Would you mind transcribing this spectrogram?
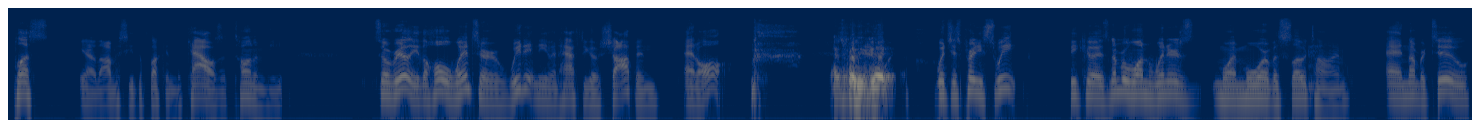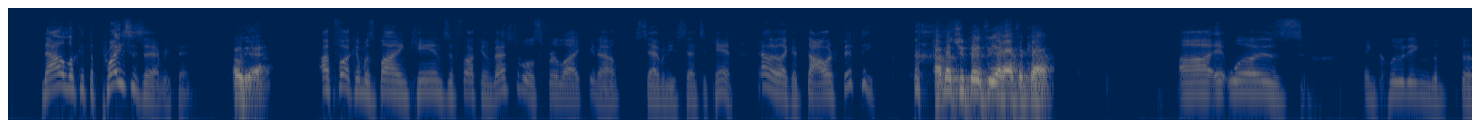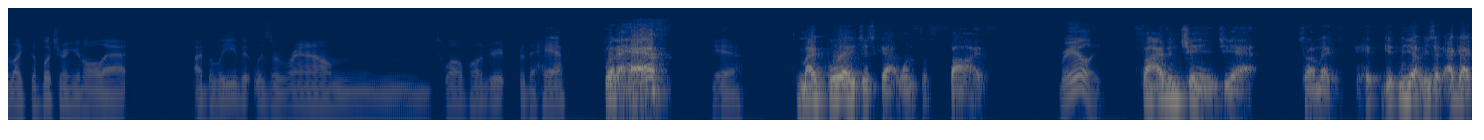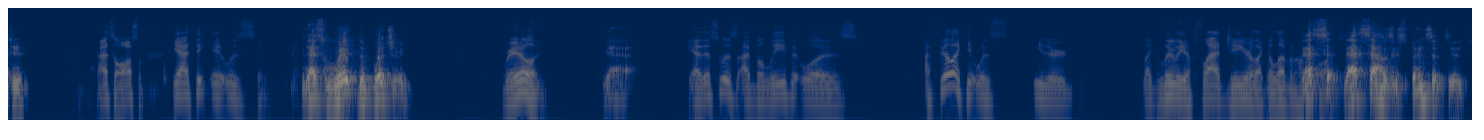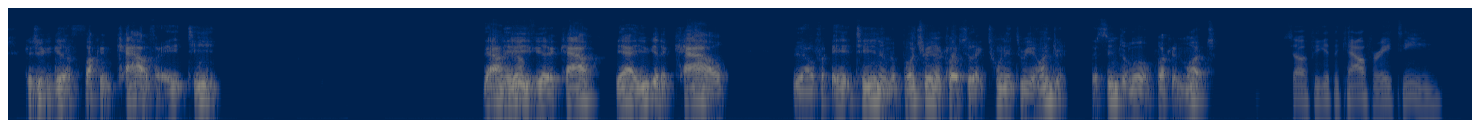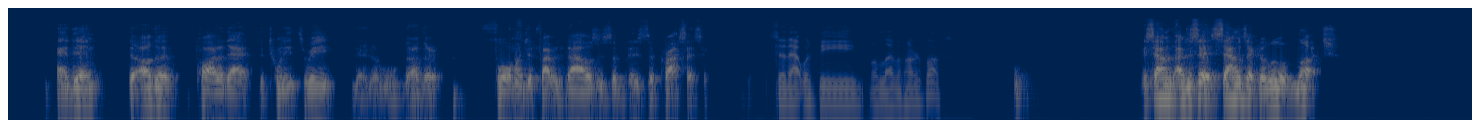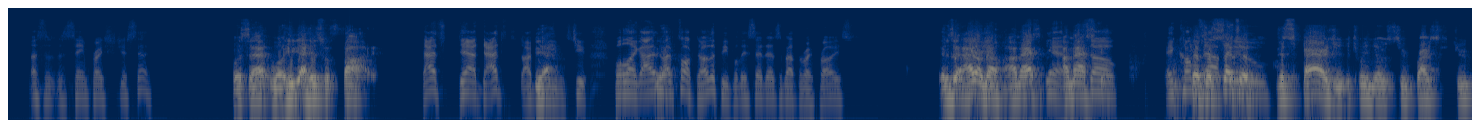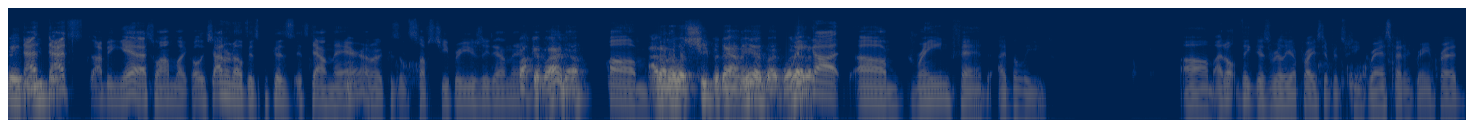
Plus, you know, obviously the fucking the cow is a ton of meat. So really, the whole winter we didn't even have to go shopping at all That's pretty good. which is pretty sweet because number one, winter's more more of a slow time, and number two, now look at the prices of everything. Oh yeah. I fucking was buying cans of fucking vegetables for like you know seventy cents a can. Now they're like a dollar fifty. How much you pay for your half a cow? Uh, it was including the, the like the butchering and all that. I believe it was around twelve hundred for the half. For the half? Yeah, My boy just got one for five. really, Five and change, yeah. So I'm like, "Hit- get me up. He's like, I got you. that's awesome. Yeah, I think it was That's with the butchering. really. Yeah. Yeah, this was, I believe it was, I feel like it was either like literally a flat G or like eleven hundred. That's that sounds expensive, dude. Because you could get a fucking cow for 18. Down here, you get a cow. Yeah, you get a cow, you know, for 18 and the butchering it close to like 2300. It seems a little fucking much. So if you get the cow for eighteen, And then the other part of that, the 23, the, the, the other 400 $500 is the, is the processing. so that would be eleven hundred bucks. It sounds, I just said, it sounds like a little much. That's the- the same price you just said. What's that? Well, he got his for five. That's yeah, that's I Yeah. believe it's cheap. Well, like I, Yeah. I've talked to other people, they said that's about the right price. Is it? I don't know. I'm asking. Yeah, I'm asking. so it comes there's such to a disparity between those two prices. Pay, that. That's I mean, yeah, that's why I'm like, oh, I don't know if it's because it's down there. I don't know because the stuff's cheaper usually down there. Fuck if I know. Um, I don't know what's cheaper down here, but whatever. we got um grain fed, I believe. Um, I don't think there's really a price difference between grass fed and grain fed.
